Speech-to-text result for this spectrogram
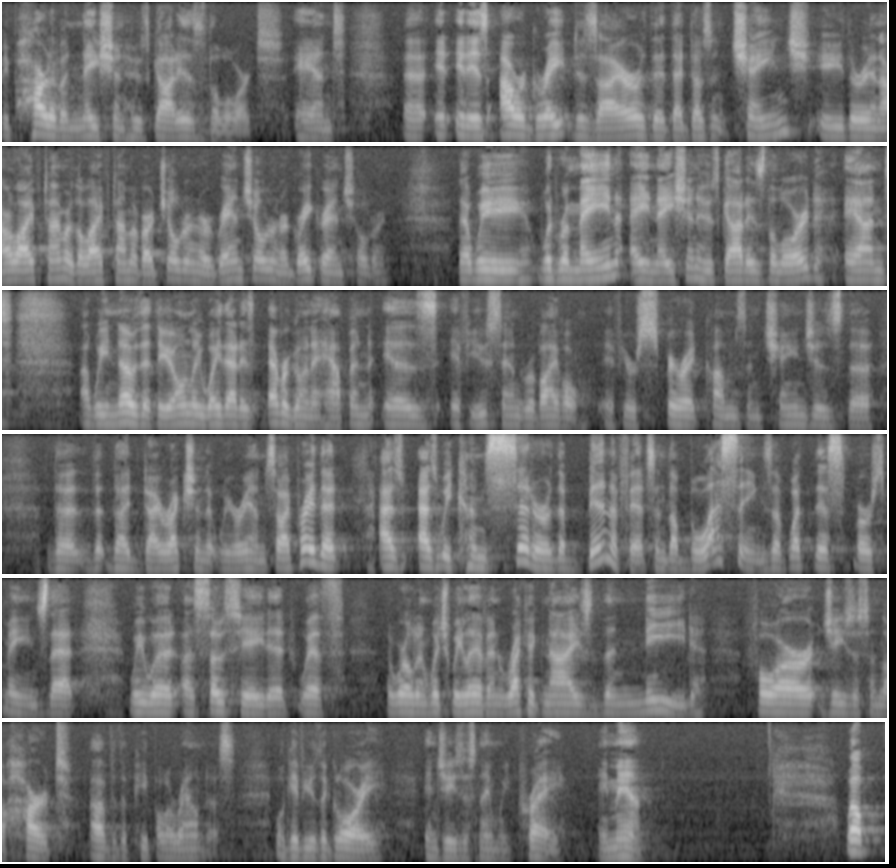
be part of a nation whose God is the Lord. And uh, it, it is our great desire that that doesn't change either in our lifetime or the lifetime of our children or grandchildren or great grandchildren. That we would remain a nation whose God is the Lord. And uh, we know that the only way that is ever going to happen is if you send revival, if your spirit comes and changes the the, the, the, direction that we are in. So I pray that as, as we consider the benefits and the blessings of what this verse means, that we would associate it with the world in which we live and recognize the need for Jesus in the heart of the people around us. We'll give you the glory. In Jesus' name we pray. Amen. Well,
